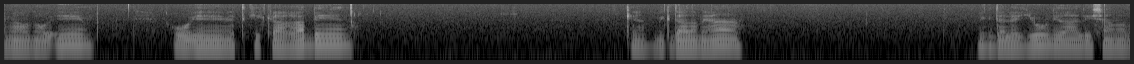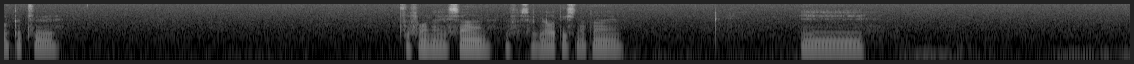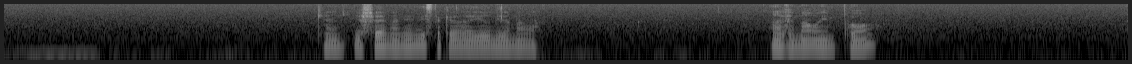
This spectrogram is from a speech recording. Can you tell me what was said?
מה עוד רואים? רואים את כיכר רבין. כן, מגדל המאה, מגדלי יו נראה לי שם בקצה, צפון הישן, איפה שגרתי שנתיים. אה, כן, יפה, מעניין להסתכל על העיר מלמעלה. אה, ומה רואים פה?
